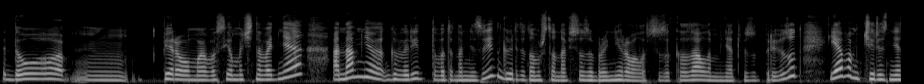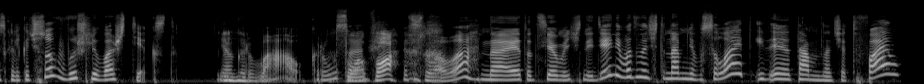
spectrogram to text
до первого моего съемочного дня она мне говорит, вот она мне звонит, говорит о том, что она все забронировала, все заказала, меня отвезут, привезут. Я вам через несколько часов вышлю ваш текст. Я Мгм. говорю, вау, круто. Слова. слова на этот съемочный день. И вот, значит, она мне высылает, и э, там, значит, файл,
